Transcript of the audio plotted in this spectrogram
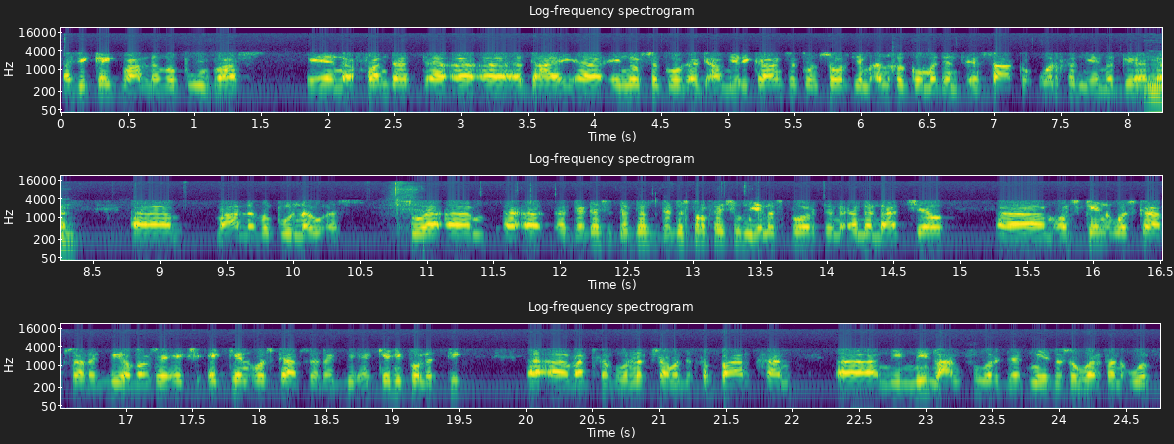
As jy kyk waar Liverpool was en uh, van dat uh, uh, uh, daai uh, Engelse die Amerikaanse konsortium ingekom het en, en sake oorgeneem het by hulle. Ehm hmm. uh, waar Liverpool nou is. So ehm um, uh, uh, uh, dit is dit is dit is professionele sport in in 'n nutshell. Ehm um, ons ken Ooskaapse rugby of ons sê ek ek ken Ooskaapse rugby. Ek ken die politiek uh, uh, wat gewoonlik saam met dit gepaard gaan. Uh nie nie lank voor dit nie het ons gehoor van OP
